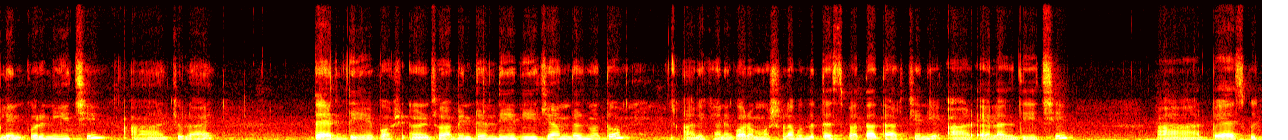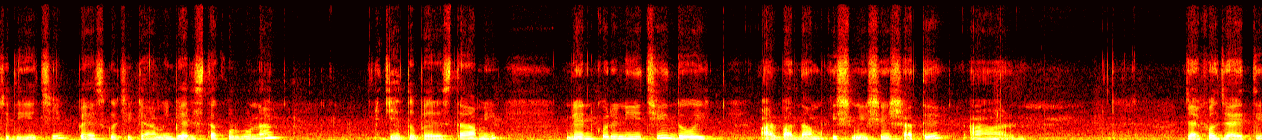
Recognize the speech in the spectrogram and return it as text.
ব্লেন্ড করে নিয়েছি। আর চুলায় তেল দিয়ে বস সয়াবিন তেল দিয়ে দিয়েছি আন্দাজ মতো। আর এখানে গরম মশলা বলতে তেজপাতা, দারচিনি আর এলাচ দিয়েছি। আর পেঁয়াজ কুচি দিয়েছি। পেঁয়াজ কুচিটা আমি বেরেস্তা করব না। যেহেতু বেরেস্তা আমি ব্লেন্ড করে নিয়েছি, দই আর বাদাম, কিশমিশের সাথে আর জায়ফল, জায়তি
